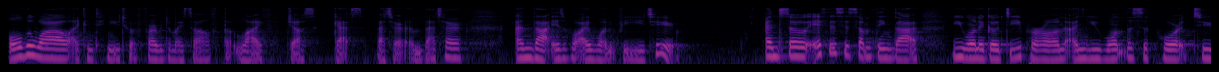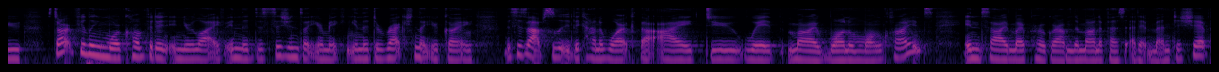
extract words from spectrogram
All the while, I continue to affirm to myself that life just gets better and better. And that is what I want for you too. And so, if this is something that you want to go deeper on and you want the support to start feeling more confident in your life, in the decisions that you're making, in the direction that you're going, this is absolutely the kind of work that I do with my one on one clients inside my program, the Manifest Edit Mentorship.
